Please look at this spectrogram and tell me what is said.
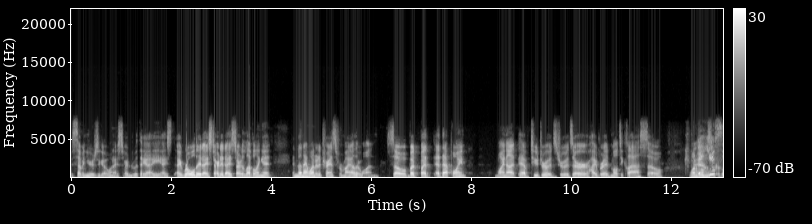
seven years ago when I started with AIE. I, I rolled it, I started, I started leveling it, and then I wanted to transfer my other one. So, but but at that point, why not have two druids? Druids are hybrid, multi-class, so one of them is used sort of to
